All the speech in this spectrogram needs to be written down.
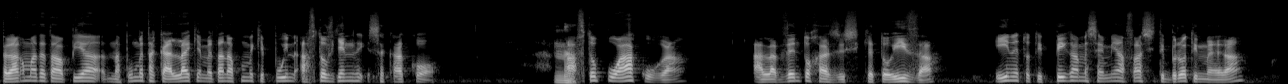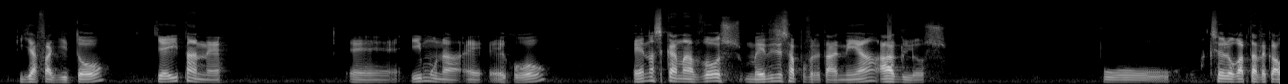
πράγματα τα οποία να πούμε τα καλά και μετά να πούμε και πού είναι, αυτό βγαίνει σε κακό. Ναι. Αυτό που άκουγα, αλλά δεν το είχα ζήσει και το είδα, είναι το ότι πήγαμε σε μια φάση την πρώτη μέρα για φαγητό και ήταν ε, ήμουνα ε, εγώ, ένας Καναδός με ρίζες από Βρετανία, Άγγλος, που ξέρω εγώ από τα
